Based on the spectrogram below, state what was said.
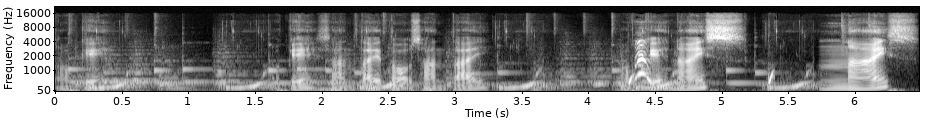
Oke. Oke, santai toh, santai. Oke, nice. Nice.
